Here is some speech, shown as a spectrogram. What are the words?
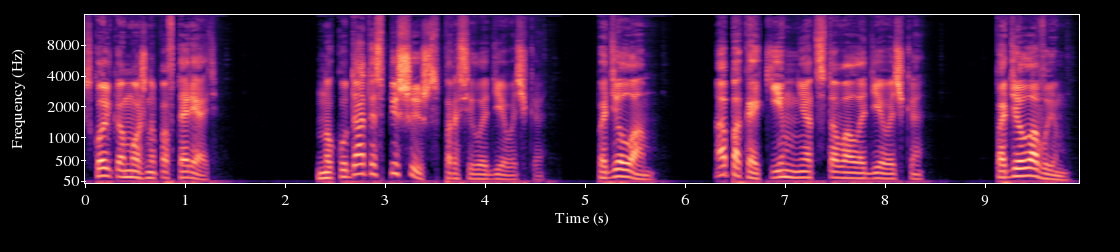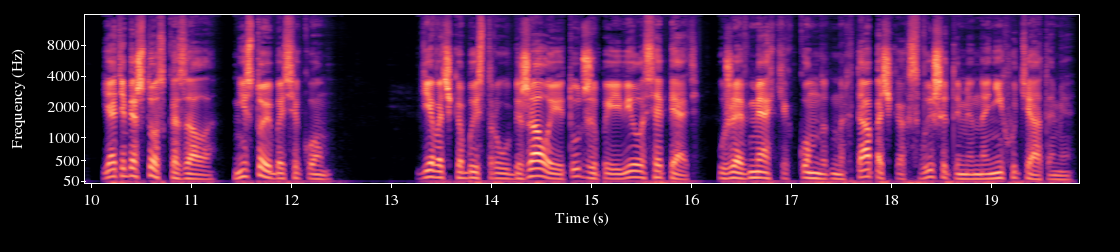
Сколько можно повторять?» «Но куда ты спешишь?» — спросила девочка. «По делам». «А по каким?» — не отставала девочка. «По деловым. Я тебе что сказала? Не стой босиком». Девочка быстро убежала и тут же появилась опять, уже в мягких комнатных тапочках с вышитыми на них утятами.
